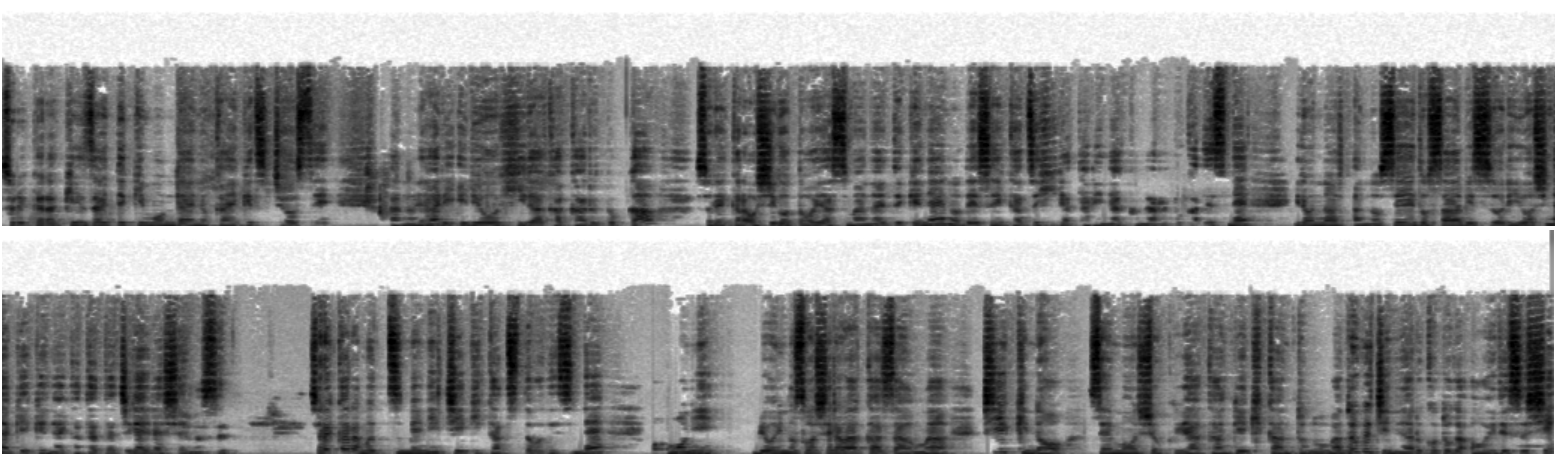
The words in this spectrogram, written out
それから経済的問題の解決調整。あの、やはり医療費がかかるとか、それからお仕事を休まないといけないので生活費が足りなくなるとかですね。いろんな、あの、制度サービスを利用しなきゃいけない方たちがいらっしゃいます。それから6つ目に地域活動ですね。主に病院のソーシャルワーカーさんは地域の専門職や関係機関との窓口になることが多いですし、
